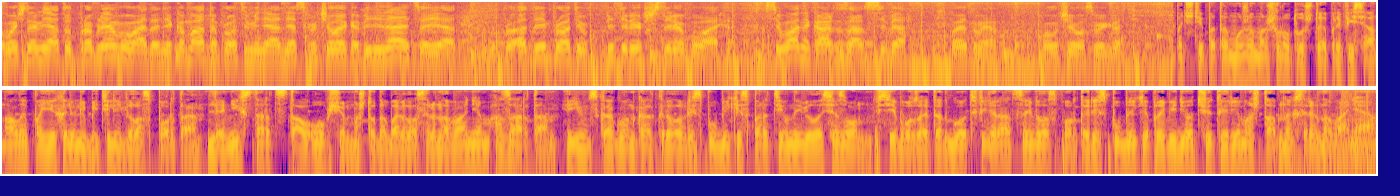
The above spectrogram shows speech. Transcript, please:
Обычно у меня тут проблемы бывают, они команда против меня, несколько человек объединяется, и я один против пятерых-шестерых бываю. А сегодня каждый за себя, поэтому я получилось выиграть. Почти по тому же маршруту, что и профессионалы, поехали любители велоспорта. Для них старт стал общим, что добавило соревнованиям азарта. Июньская гонка открыла в республике спортивный велосезон. Всего за этот год Федерация велоспорта республики проведет четыре масштабных соревнования.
